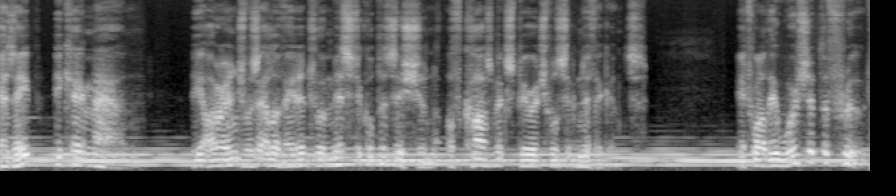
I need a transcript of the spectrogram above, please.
As ape became man, the orange was elevated to a mystical position of cosmic spiritual significance. Yet while they worshipped the fruit,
